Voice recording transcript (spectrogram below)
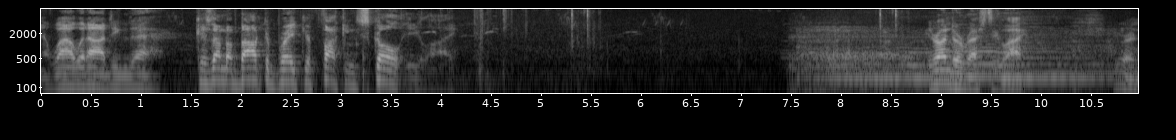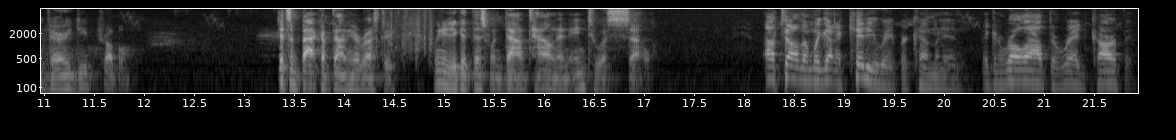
Now, why would I do that? Because I'm about to break your fucking skull, Eli. You're under arrest, Eli. You're in very deep trouble. Get some backup down here, Rusty. We need to get this one downtown and into a cell. I'll tell them we got a kitty raper coming in. They can roll out the red carpet.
